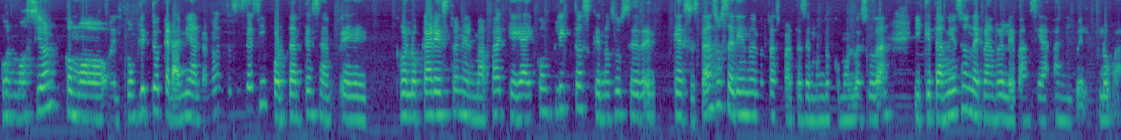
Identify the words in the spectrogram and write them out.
conmoción como el conflicto ucraniano, ¿no? Entonces es importante eh, colocar esto en el mapa, que hay conflictos que no suceden, que se están sucediendo en otras partes del mundo como lo es Sudán y que también son de gran relevancia a nivel global.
